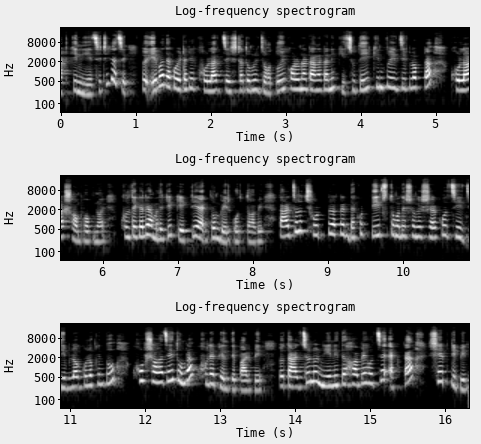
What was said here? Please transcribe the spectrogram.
আটকে নিয়েছি, ঠিক আছে? তো এবার দেখো এটাকে খোলার চেষ্টা তুমি যতই করো না টানাটানি, কিছুতেই কিন্তু এই জিপলকটা খোলা সম্ভব নয়। খুলতে গেলে আমাদেরকে কেটে একদম বের করতে হবে। তার জন্য ছোট্ট একটা দেখো টিপস তোমাদের সঙ্গে শেয়ার করছি, এই জিপলকগুলো কিন্তু খুব সহজেই তোমরা খুলে ফেলতে পারবে। তো তার জন্য নিয়ে নিতে হবে হচ্ছে একটা সেফটি পিন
